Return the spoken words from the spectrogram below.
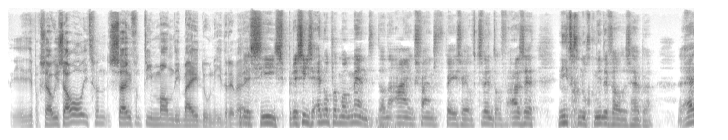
Je hebt sowieso al iets van 17 man die meedoen iedere week. Precies, precies. En op het moment dat een Ajax, Feyenoord of PSV of Twente of AZ niet genoeg middenvelders hebben, hè,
